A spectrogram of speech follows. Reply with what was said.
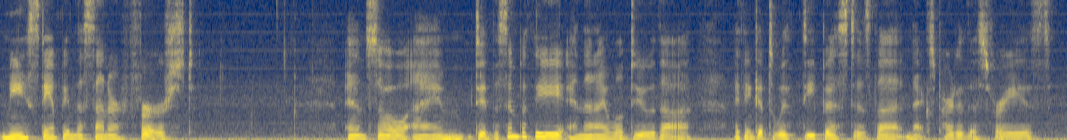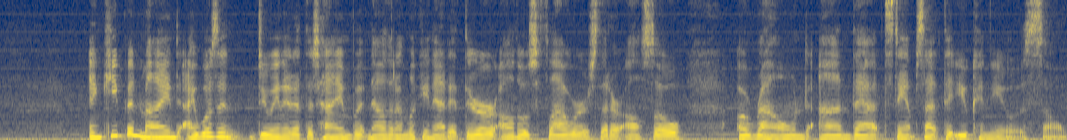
me stamping the center first. And so I did the sympathy and then I will do the, I think it's with deepest is the next part of this phrase. And keep in mind, I wasn't doing it at the time, but now that I'm looking at it, there are all those flowers that are also around on that stamp set that you can use. So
